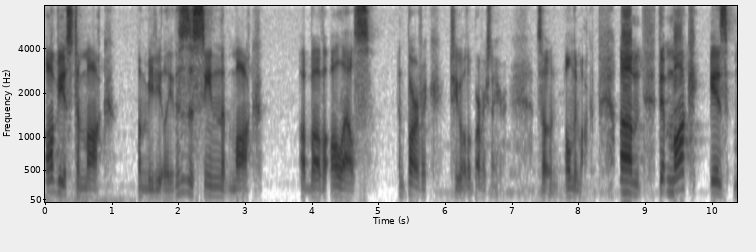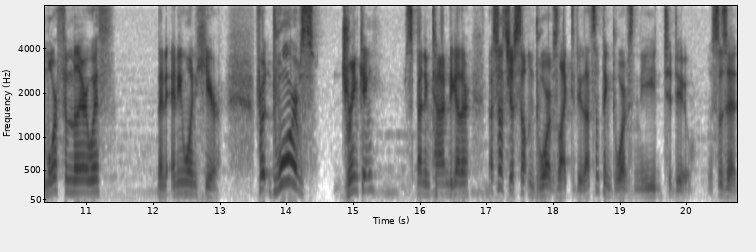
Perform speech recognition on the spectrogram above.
obvious to Mock immediately. This is a scene that Mock, above all else, and Barvik too, although Barvik's not here, so only Mock, um, that Mock is more familiar with than anyone here. For dwarves, drinking, spending time together, that's not just something dwarves like to do. That's something dwarves need to do. This is a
